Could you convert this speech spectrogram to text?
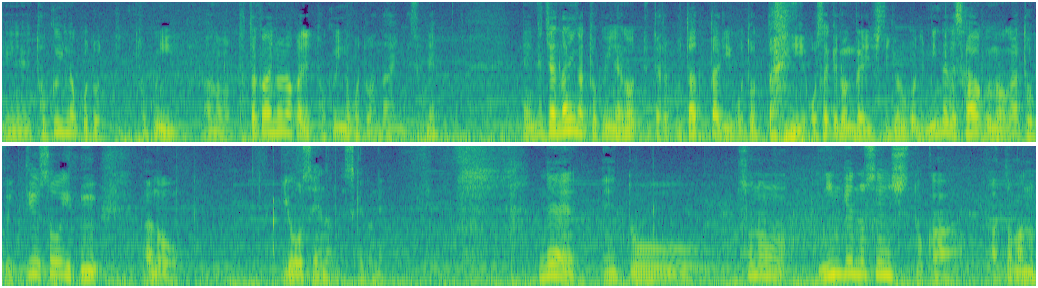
えー得意なことって特にあの戦いの中で得意なことはないんですよね。でじゃあ何が得意なのって言ったら歌ったり踊ったりお酒飲んだりして喜んでみんなで騒ぐのが得意っていうそういうあの妖精なんですけどね。でえっ、とその人間の戦士とか頭の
